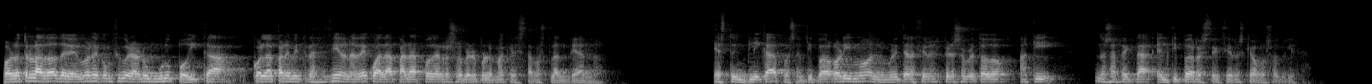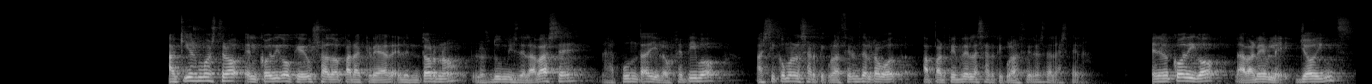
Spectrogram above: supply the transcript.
Por otro lado, debemos de configurar un grupo IK con la parametrización adecuada para poder resolver el problema que estamos planteando. Esto implica pues, el tipo de algoritmo, el número de iteraciones, pero sobre todo aquí nos afecta el tipo de restricciones que vamos a utilizar. Aquí os muestro el código que he usado para crear el entorno, los dummies de la base, la punta y el objetivo, así como las articulaciones del robot a partir de las articulaciones de la escena. En el código, la variable joints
